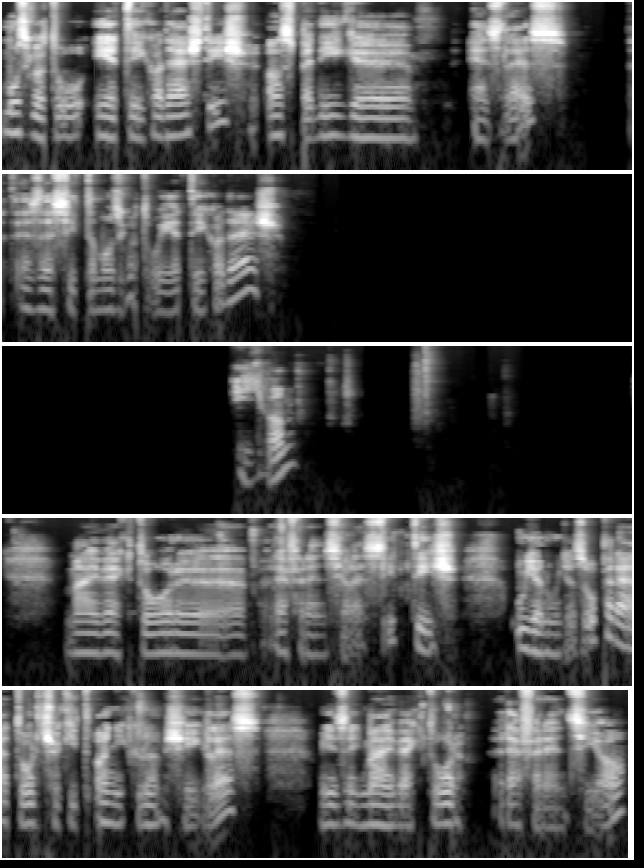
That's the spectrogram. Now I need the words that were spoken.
mozgató értékadást is, az pedig ez lesz. Tehát ez lesz itt a mozgató értékadás. Így van. MyVector referencia lesz itt is, ugyanúgy az operátor, csak itt annyi különbség lesz, hogy ez egy MyVector referencia.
